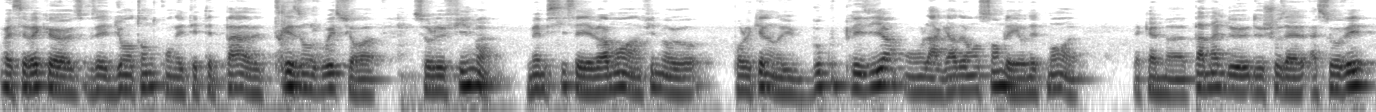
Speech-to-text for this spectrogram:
Ouais, c'est vrai que vous avez dû entendre qu'on n'était peut-être pas euh, très enjoué sur, sur le film, même si c'est vraiment un film pour lequel on a eu beaucoup de plaisir. On l'a regardé ensemble et honnêtement, il y a quand même pas mal de, choses à, sauver.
